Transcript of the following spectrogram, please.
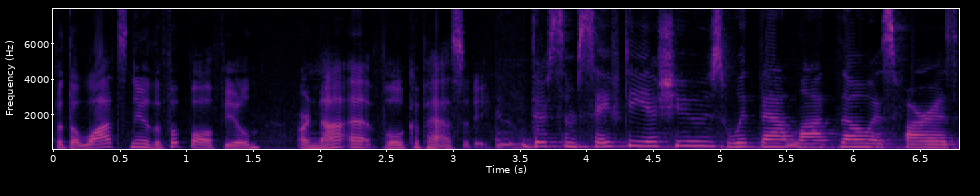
but the lots near the football field are not at full capacity. There's some safety issues with that lot, though, as far as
